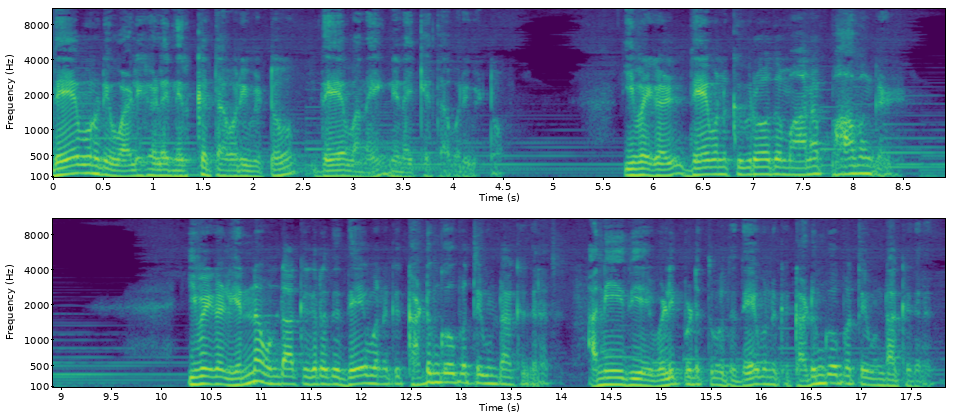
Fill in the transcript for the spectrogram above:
தேவனுடைய வழிகளை நிற்க தவறிவிட்டோம். தேவனை நினைக்க தவறிவிட்டோம். இவைகள் தேவனுக்கு விரோதமான பாவங்கள். இவைகள் என்ன உண்டாக்குகிறது? தேவனுக்கு கடுங்கோபத்தை உண்டாக்குகிறது. அநீதியை வெளிப்படுத்துவது தேவனுக்கு கடுங்கோபத்தை உண்டாக்குகிறது.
